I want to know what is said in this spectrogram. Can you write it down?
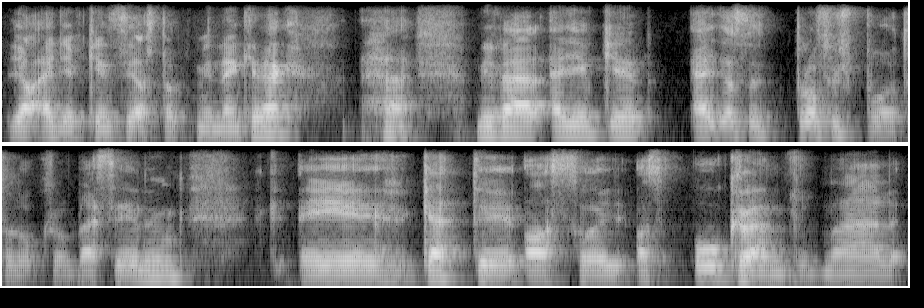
ja egyébként sziasztok mindenkinek, mivel egyébként egy az, hogy profi sportolókról beszélünk, és kettő az, hogy az Oaklandnál,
